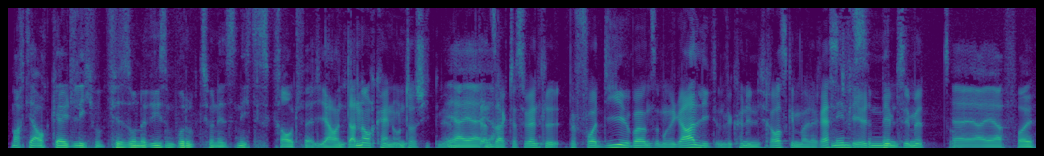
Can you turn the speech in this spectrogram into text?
Macht ja auch geldlich für so eine Riesenproduktion jetzt nicht das Krautfeld. Ja, und dann auch keinen Unterschied mehr. Ja, ja, dann ja. sagt das Rental, bevor die bei uns im Regal liegt und wir können die nicht rausgeben, weil der Rest sie fehlt, nehmt sie mit. So. Ja, ja, ja, voll.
